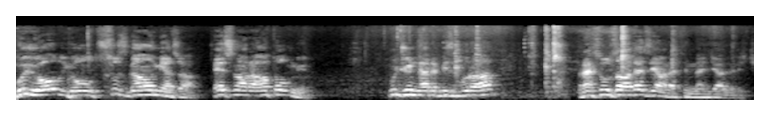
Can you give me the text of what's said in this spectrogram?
Bu yol yolsuz qalmayacaq. Heç narahat olmayın. Bu günləri biz bura Rəsulzadə ziyarətindən gəlirik.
